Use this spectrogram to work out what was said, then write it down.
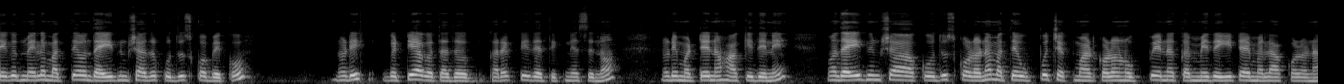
ತೆಗೆದ ಮೇಲೆ ಮತ್ತೆ ಒಂದು ಐದು ನಿಮಿಷ ಆದರೂ ಕುದಿಸ್ಕೋಬೇಕು. ನೋಡಿ, ಗಟ್ಟಿಯಾಗುತ್ತೆ ಅದು. ಕರೆಕ್ಟ್ ಇದೆ ತಿಕ್ನೆಸ್ಸನ್ನು ನೋಡಿ, ಮೊಟ್ಟೆನೂ ಹಾಕಿದ್ದೀನಿ. ಒಂದು ಐದು ನಿಮಿಷ ಕುದಿಸ್ಕೊಳ್ಳೋಣ. ಮತ್ತು ಉಪ್ಪು ಚೆಕ್ ಮಾಡ್ಕೊಳ್ಳೋಣ. ಉಪ್ಪೇನೋ ಕಮ್ಮಿ ಇದೆ, ಈ ಟೈಮಲ್ಲಿ ಹಾಕ್ಕೊಳ್ಳೋಣ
